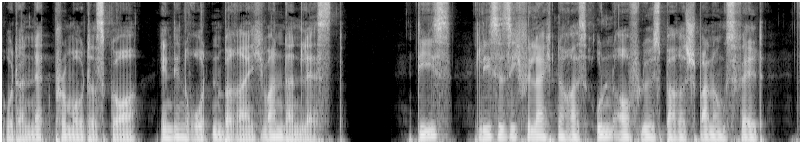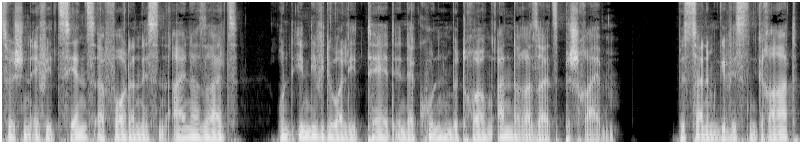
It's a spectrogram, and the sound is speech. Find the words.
oder Net Promoter Score, in den roten Bereich wandern lässt. Dies ließe sich vielleicht noch als unauflösbares Spannungsfeld zwischen Effizienzerfordernissen einerseits und Individualität in der Kundenbetreuung andererseits beschreiben. Bis zu einem gewissen Grad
